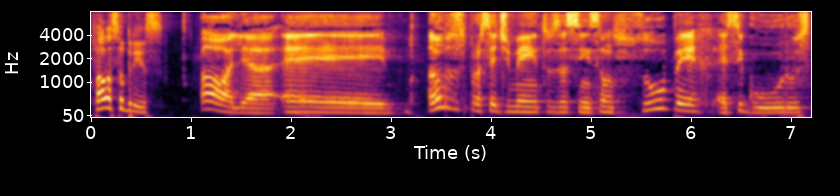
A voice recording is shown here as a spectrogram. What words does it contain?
fala sobre isso. Olha, é, ambos os procedimentos, assim, são super é, seguros.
